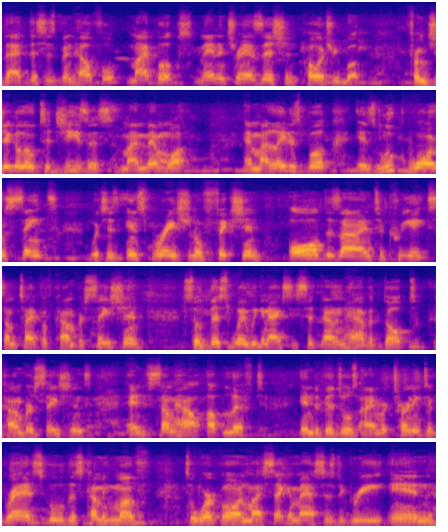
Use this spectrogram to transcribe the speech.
that this has been helpful. My books, Man in Transition, poetry book, From Gigolo to Jesus, my memoir. And my latest book is Lukewarm Saint, which is inspirational fiction, all designed to create some type of conversation. So this way we can actually sit down and have adult conversations and somehow uplift individuals. I am returning to grad school this coming month to work on my second master's degree in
